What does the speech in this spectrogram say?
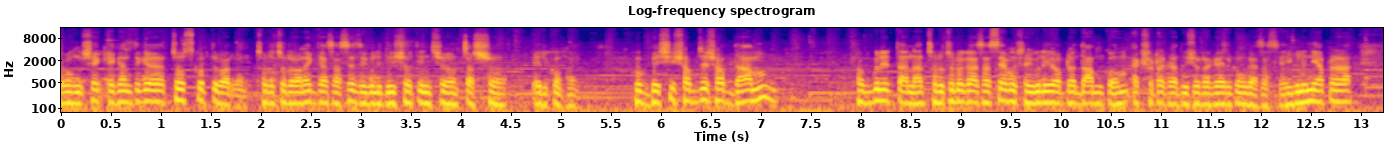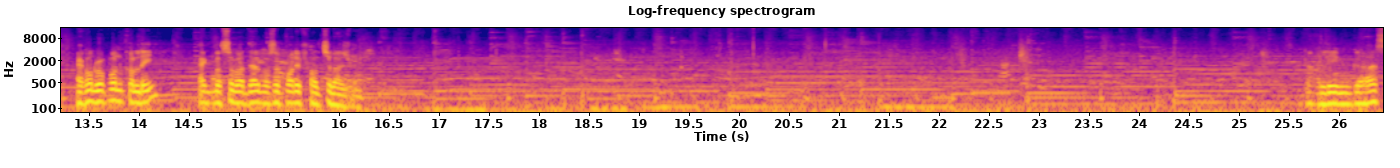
এবং সে এখান থেকে চুজ করতে পারবেন। ছোট ছোট অনেক গাছ আছে যেগুলি দুইশো, তিনশো, চারশো এরকম হয়। খুব বেশি সব যে সব দাম, সবগুলির তা না। ছোটো, ছোট গাছ আছে এবং সেগুলি আপনার দাম কম, একশো টাকা দুশো টাকা এরকম গাছ আছে। এগুলি নিয়ে আপনারা এখন রোপণ করলেই এক বছর বা দেড় বছর পরে ফল চলে আসবে। ডালিম গাছ।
